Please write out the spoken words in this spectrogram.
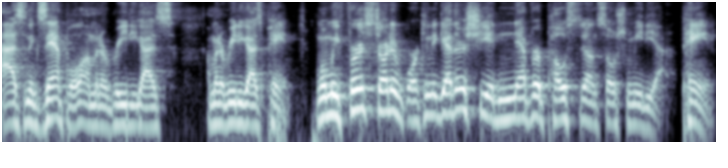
As an example, I'm going to read you guys I'm going to read you guys pain. When we first started working together, she had never posted on social media. Pain.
